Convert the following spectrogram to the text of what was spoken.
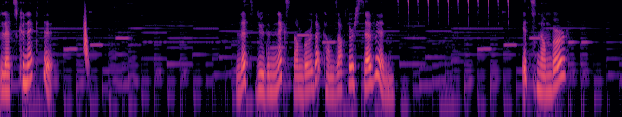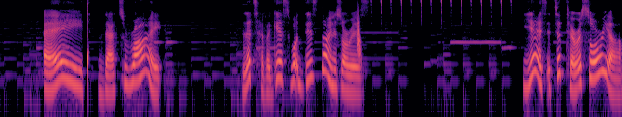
Let's connect it. Let's do the next number that comes after 7. It's number 8. That's right. Let's have a guess what this dinosaur is. Yes, it's a pterosauria.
